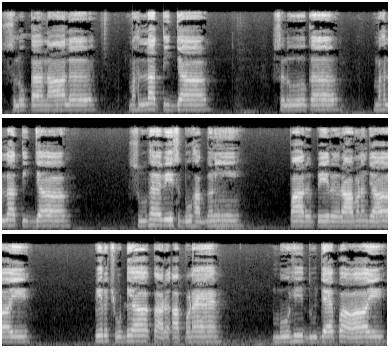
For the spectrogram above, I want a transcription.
ਸ਼ਲੋਕਾ ਨਾਲ, ਮਹੱਲਾ ਤੀਜਾ, ਸ਼ਲੋਕ ਮਹੱਲਾ ਤੀਜਾ। ਸੂਹੈ ਵੇਸ ਦੁਹਾਗਣੀ ਪਰ ਪੇਰ ਰਾਵਣ ਜਾਏ। ਫਿਰ ਛੋੜਿਆ ਘਰ ਆਪਣਾ ਮੋਹੀ ਦੂਜੈ ਭਾਏ।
